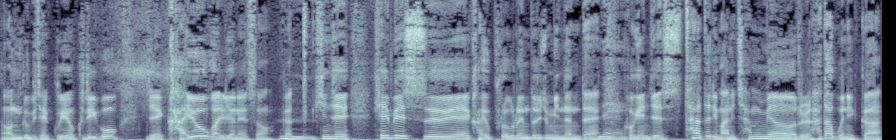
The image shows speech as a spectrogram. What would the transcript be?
언급이 됐고요. 그리고 이제 가요 관련해서 그러니까 음. 특히 이제 KBS의 가요 프로그램들이 좀 있는데 네. 거기에 이제 스타들이 많이 참여를 하다 보니까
